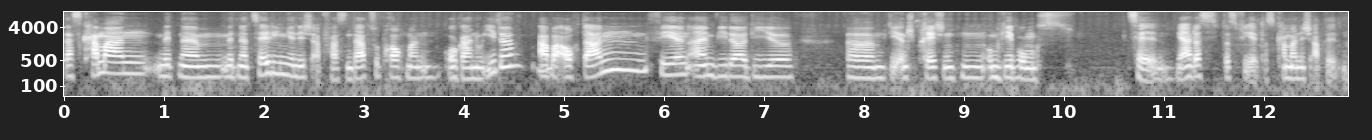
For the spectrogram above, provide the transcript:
Das kann man mit, einem, mit einer Zelllinie nicht abfassen. Dazu braucht man Organoide, mhm. aber auch dann fehlen einem wieder die, äh, die entsprechenden Umgebungszellen. Ja, das, das fehlt, das kann man nicht abbilden.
